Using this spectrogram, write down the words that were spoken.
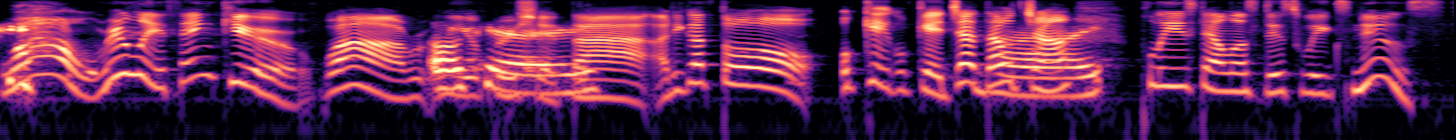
Wow, really? Thank you. Wow, we Okay. appreciate that. ありがとう。OK, OK. じゃあ、ダオちゃん、はい please tell us this week's news.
